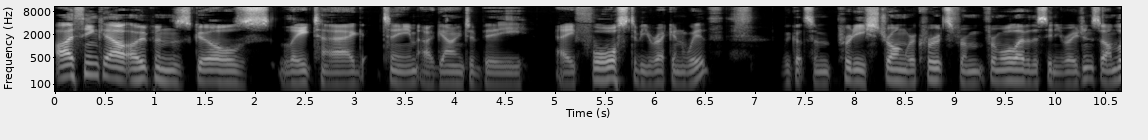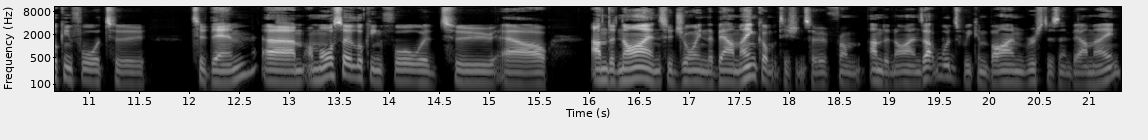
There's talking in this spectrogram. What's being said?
I think our Opens girls league tag team are going to be a force to be reckoned with. We've got some pretty strong recruits from from all over the Sydney region, so I'm looking forward to to them. Um, I'm also looking forward to our under nines who join the Balmain competition. So from under nines upwards, we combine Roosters and Balmain.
